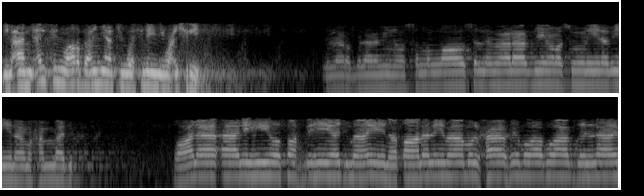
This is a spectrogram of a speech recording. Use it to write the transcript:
من عام 1422 بسم الله رب العالمين وصلى الله وسلم على عبده ورسوله نبينا محمد وعلى آله وصحبه أجمعين. قال الإمام الحافظ أبو عبد الله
